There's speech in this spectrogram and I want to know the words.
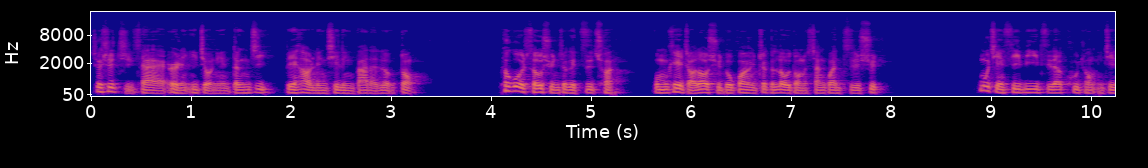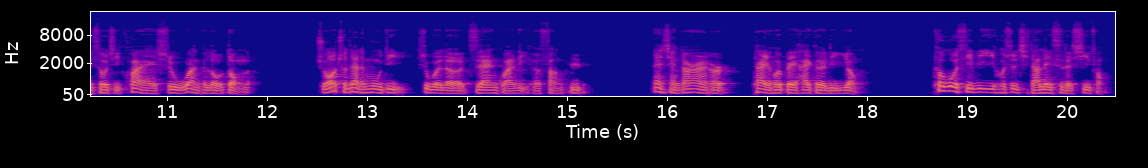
就是指在二零一九年登记编号零七零八的漏洞。透过搜寻这个字串，我们可以找到许多关于这个漏洞的相关资讯。目前 CVE 资料库中已经搜集快十五万个漏洞了，主要存在的目的是为了治安管理和防御。但想当然耳，它也会被骇客利用。透过 CVE 或是其他类似的系统，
